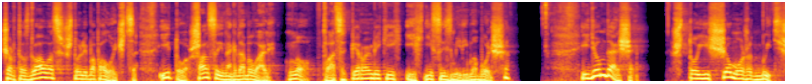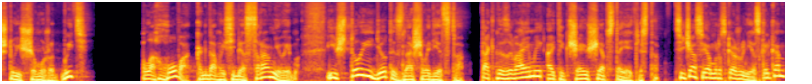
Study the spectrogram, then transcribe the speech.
Черта с два у вас что-либо получится. И то, шансы иногда бывали. Но в 21 веке их, их несоизмеримо больше. Идем дальше. Что еще может быть? Что еще может быть плохого, когда мы себя сравниваем, и что идет из нашего детства? Так называемые отягчающие обстоятельства. Сейчас я вам расскажу несколько.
